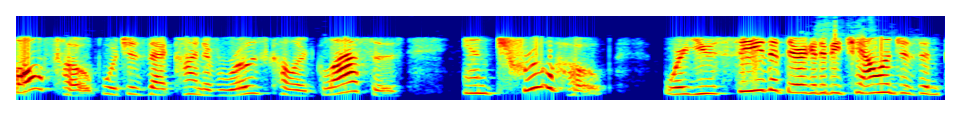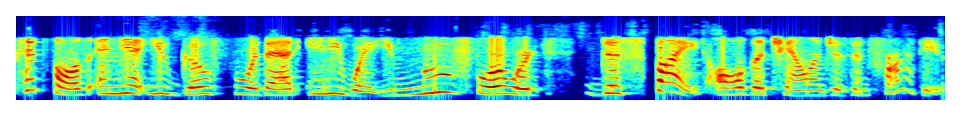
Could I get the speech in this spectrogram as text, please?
false hope, which is that kind of rose-colored glasses, and true hope, where you see that there are going to be challenges and pitfalls, and yet you go for that anyway. You move forward despite all the challenges in front of you.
